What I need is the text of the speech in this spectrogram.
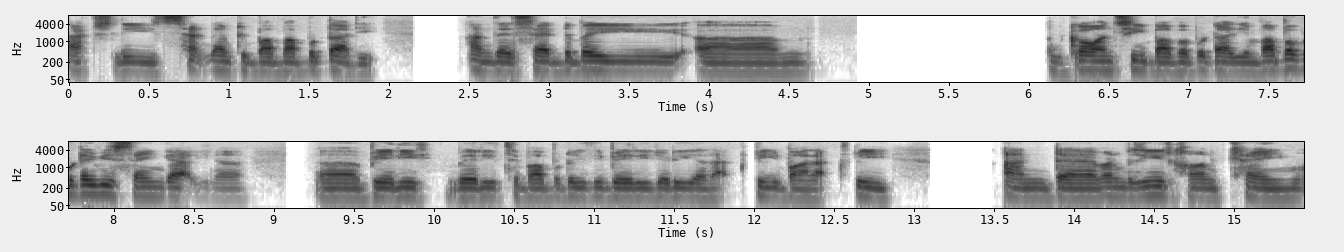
actually sent them to Baba Buddha Ji, and they said, "Be um, go and see Baba Buddha. And Baba Buddha was saying that you know, Beri, Beri to Baba Buddha, the Beri, jodi that tree by that tree. And uh, when Wazir Khan came,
